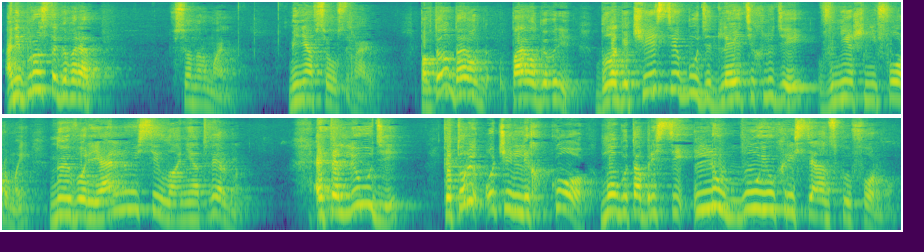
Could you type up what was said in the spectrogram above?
Они просто говорят, все нормально, меня все устраивает. Потом Павел, Павел говорит, благочестие будет для этих людей внешней формой, но его реальную силу они отвергнут. Это люди, которые очень легко могут обрести любую христианскую форму.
